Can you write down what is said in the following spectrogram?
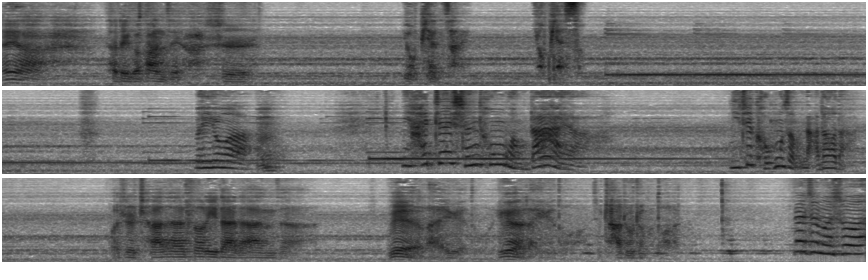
哎呀，他这个案子呀是有骗财，有骗色。文庸啊，嗯，你还真神通广大呀！你这口供怎么拿到的？我是查他高利贷的案子，越来越多，越来越多，就查出这么多来。那这么说，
